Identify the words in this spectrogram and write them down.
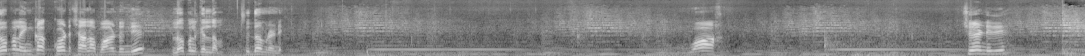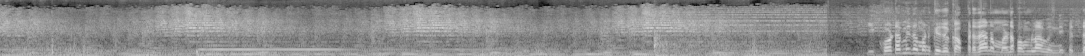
లోపల ఇంకా కోట చాలా బాగుంటుంది. లోపలికి వెళ్దాం. చూద్దాం రండి. వా. చూడండి ఇది. ఈ కోట మీద మనకి ఇది ఒక ప్రధాన మండపంలాగా ఉంది. పెద్ద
